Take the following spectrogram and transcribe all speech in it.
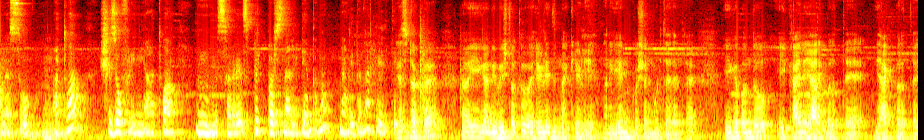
ಮನಸ್ಸು ಅಥವಾ ಶಿಜೋಫ್ರೀನಿಯಾ ಅಥವಾ ಸ್ಪ್ಲಿಟ್ ಪರ್ಸ್ನಾಲಿಟಿ ಅಂತಲೂ ನಾವು ಇದನ್ನು ಹೇಳ್ತೀವಿ. ಎಸ್ ಡಾಕ್ಟರ್ ಈಗ ನೀವು ಇಷ್ಟೊತ್ತು ಹೇಳಿದ್ದನ್ನು ಕೇಳಿ ನನಗೇನು ಕ್ವಶನ್ ಮೂಡ್ತಾ ಇದೆ ಅಂದರೆ ಈಗ ಬಂದು ಈ ಕಾಯಿಲೆ ಯಾರಿಗೆ ಬರುತ್ತೆ ಯಾಕೆ ಬರುತ್ತೆ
